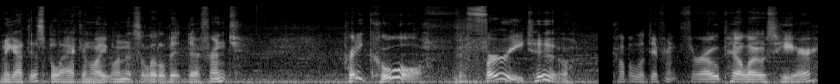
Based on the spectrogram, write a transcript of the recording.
We got this black and white one that's a little bit different. Pretty cool. Furry too. A couple of different throw pillows here.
